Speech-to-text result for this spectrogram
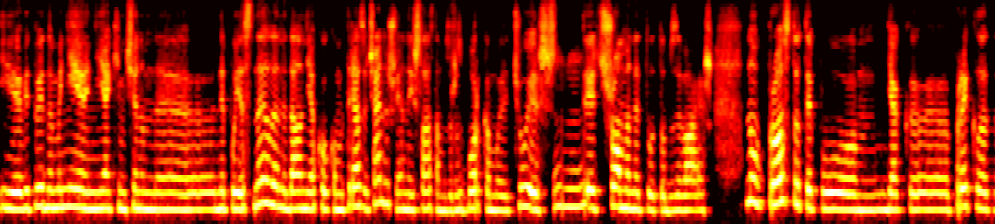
і відповідно мені ніяким чином не не пояснили, не дали ніякого коментаря. Звичайно, що я не йшла там з розборками. Чуєш, угу. ти що мене тут обзиваєш? Ну просто, типу, як е, приклад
